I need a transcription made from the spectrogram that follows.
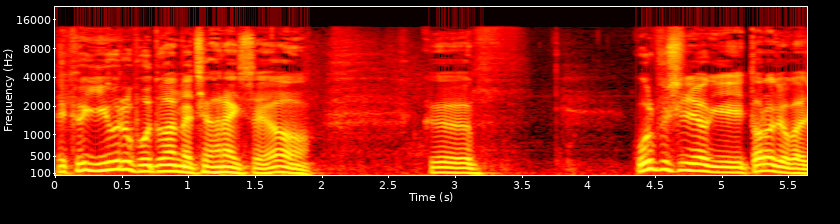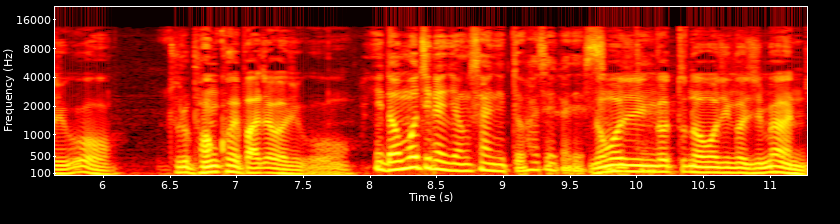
근데 그 이유를 보도한 매체가 하나 있어요. 그 골프 실력이 떨어져 가지고 주로 벙커에 빠져 가지고 예, 넘어지는 영상이 또 화제가 됐습니다. 넘어진 것도 넘어진 거지만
